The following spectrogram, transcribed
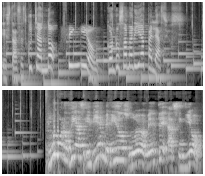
Estás escuchando Sin Guión con Rosa María Palacios. Muy buenos días y bienvenidos nuevamente a Sin Guión.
